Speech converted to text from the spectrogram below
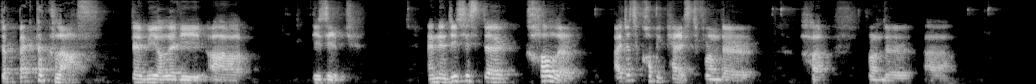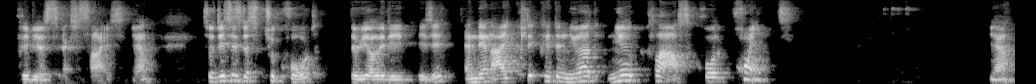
the vector class that we already uh, visit. And then this is the color. I just copy paste from the uh, from the uh, previous exercise. Yeah. So this is the two code that we already visit. And then I click create a new new class called point. Yeah.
